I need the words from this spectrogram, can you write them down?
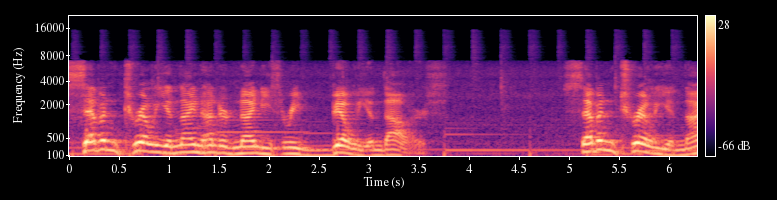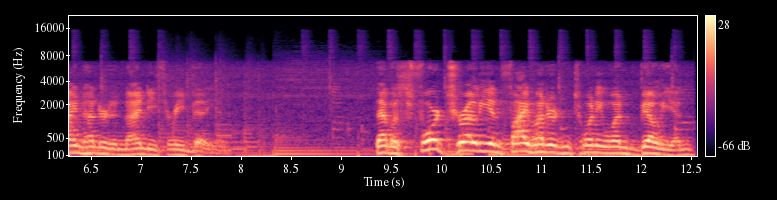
Seven trillion nine hundred ninety-three billion dollars. Seven trillion nine hundred ninety-three billion. That was four trillion five hundred twenty-one billion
